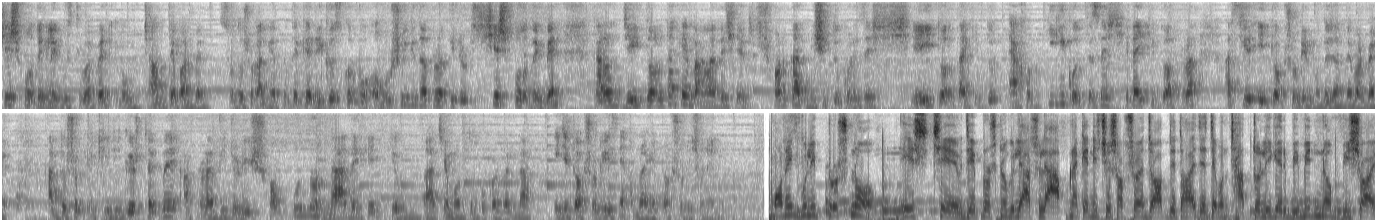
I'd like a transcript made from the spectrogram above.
শেষ পর্যন্ত দেখলে বুঝতে পারবেন এবং জানতে পারবেন। সো দর্শক, আমি আপনাদেরকে রিকোয়েস্ট করব, অবশ্যই কিন্তু আপনারা ভিডিওটি শেষ পর্যন্ত দেখবেন, কারণ যেই দলটাকে বাংলাদেশের সরকার নিষিদ্ধ করেছে, সেই দলটা কিন্তু এখন কি কি করতেছে, সেটাই কিন্তু আপনারা আজকের এই টক শোটির মধ্যে জানতে পারবেন। আর দর্শক, একটি রিকোয়েস্ট থাকবে, আপনারা ভিডিওটি সম্পূর্ণ না দেখে কেউ বাজে মন্তব্য করবেন না। এই যে টক শোটি এসে আমরা আগে টক শোটি শুনে নেব। অনেকগুলি প্রশ্ন এসছে। যে প্রশ্নগুলি আসলে আপনাকে নিশ্চয়ই সবসময় জবাব দিতে হয় যে, যেমন ছাত্রলীগের বিভিন্ন বিষয়,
